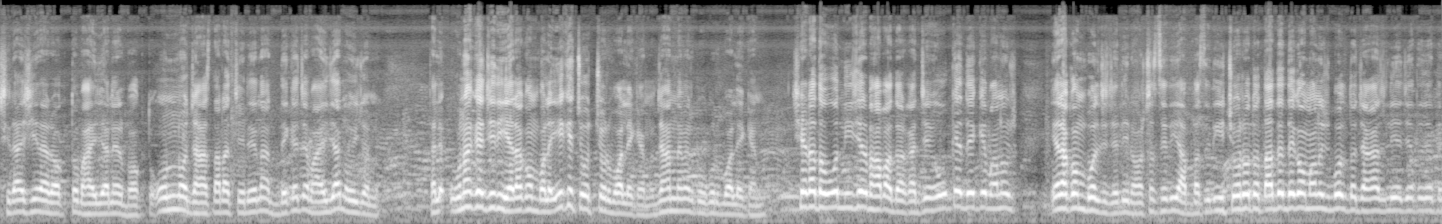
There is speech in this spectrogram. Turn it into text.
শিরায় শিরায় রক্ত ভাইজানের ভক্ত। অন্য জাহাজ তারা চেনে না, দেখেছে ভাইজান ওই জন্য। তাহলে ওনাকে যদি এরকম বলে, একে চোর চোর বলে কেন? জাহান নামের কুকুর বলে কেন? সেটা তো ও নিজের ভাবা দরকার যে ওকে দেখে মানুষ এরকম বলছে যদি নশা সিদি আব্বাস সিদি চোর হতো তাদের দেখেও মানুষ বলতো, জাহাজ নিয়ে যেতে যেতে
